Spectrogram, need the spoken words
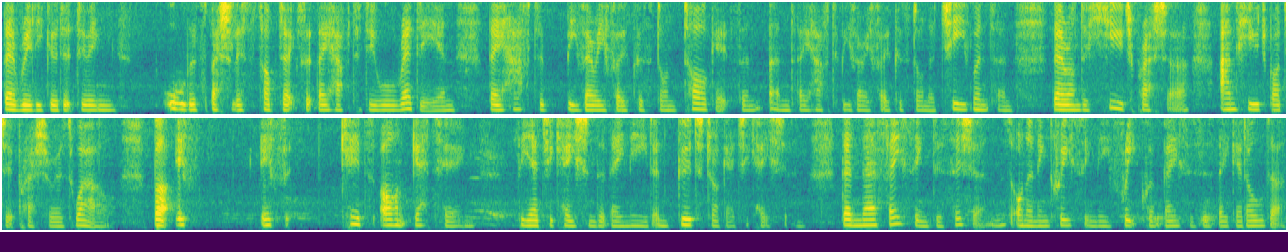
They're really good at doing all the specialist subjects that they have to do already, and they have to be very focused on targets and, and they have to be very focused on achievement, and they're under huge pressure and huge budget pressure as well. But if if kids aren't getting the education that they need and good drug education, then they're facing decisions on an increasingly frequent basis as they get older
